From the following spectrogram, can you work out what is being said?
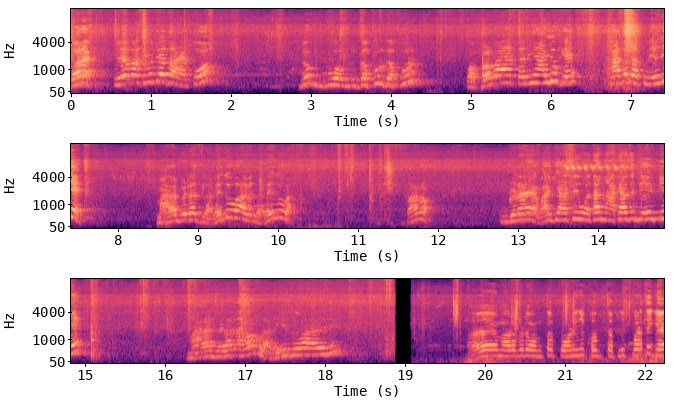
વરે એ વાતમાં જતા આયા તો? જો ગફુર ગફુર. વફળવા તને આવ્યું કે? ખાતો તા તું મારા બેટા લડે જોવા આવે, લડે જોવા. સારો. ઉડડાય હવા ગયા છે ઓછા નાખ્યા છે બે બે. મારા બેટા ના લડે જોવા આવે છે. હવે મારો બેટો, આમ તો પાણીની ખૂબ તકલીફ પડતી કે.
